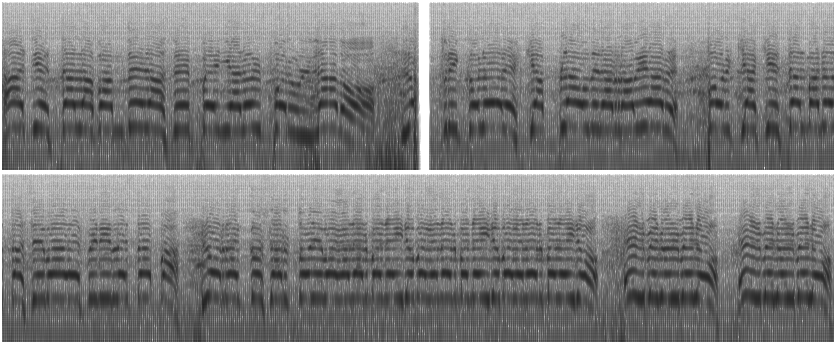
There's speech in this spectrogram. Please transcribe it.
Allí están las banderas de Peñarol por un lado. Tricolores que aplauden a rabiar porque aquí está el Manota, se va a definir la etapa. Lo arrancó Sartore, va a ganar Maneiro, va a ganar Maneiro, va a ganar Maneiro. El velo, el velo, el velo,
